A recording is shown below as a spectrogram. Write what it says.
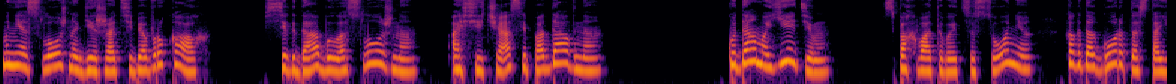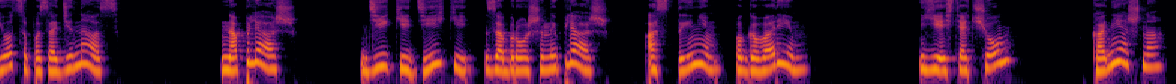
Мне сложно держать себя в руках. Всегда было сложно, а сейчас и подавно. «Куда мы едем?» – спохватывается Соня, когда город остается позади нас. «На пляж. Дикий-дикий заброшенный пляж». Остынем, поговорим. Есть о чем? Конечно.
